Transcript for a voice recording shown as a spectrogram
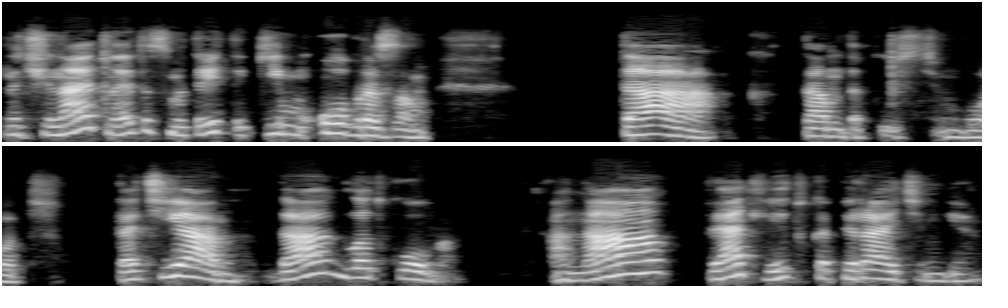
начинает на это смотреть таким образом. Так, там, допустим, вот Татьяна, да, Гладкова, она пять лет в копирайтинге.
